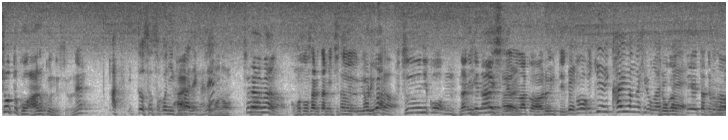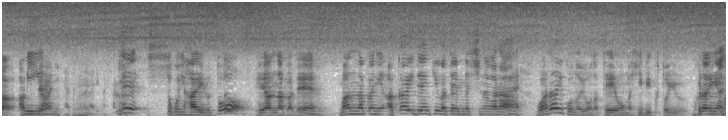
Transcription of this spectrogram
ちょっとこう歩くんですよね。あそそそこに行くまでがね、はい、そこの。それはまあ舗装された道というよりは普通にこう何気ない自然の中を歩いていでくとい。きなり海岸が広がって広がって建物があって。右側に建物がありましたね、でそこに入ると部屋の中で真ん中に赤い電球が点滅しながら、はい。和太鼓のような低音が響くという暗い部屋に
